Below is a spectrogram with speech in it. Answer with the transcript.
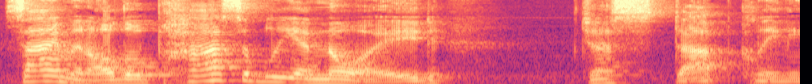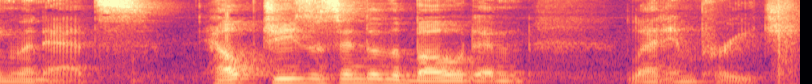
Simon, although possibly annoyed, just stopped cleaning the nets, helped Jesus into the boat, and let him preach.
